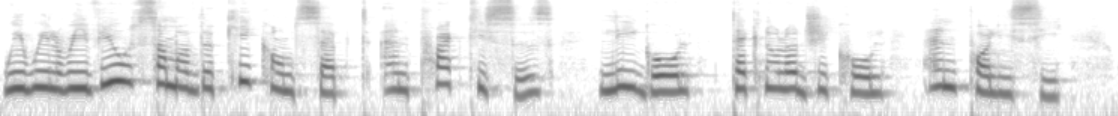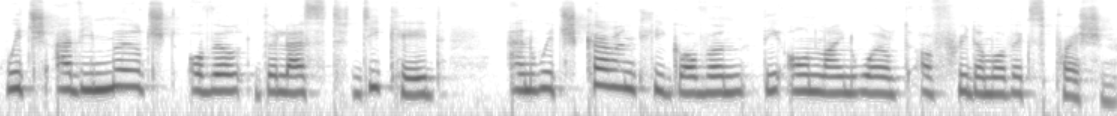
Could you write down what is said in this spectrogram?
we will review some of the key concepts and practices, legal, technological, and policy, which have emerged over the last decade and which currently govern the online world of freedom of expression.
